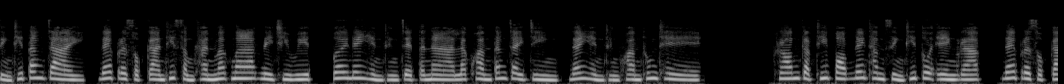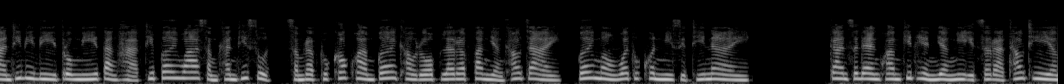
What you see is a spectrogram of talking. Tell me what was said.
สิ่งที่ตั้งใจ ได้ประสบการณ์ที่สำคัญมาก ๆ ในชีวิต เป้ยได้เห็นถึงเจตนาและความตั้งใจจริง ได้เห็นถึงความทุ่มเท พร้อมกับที่ป๊อปได้ทำสิ่งที่ตัวเองรัก ได้ประสบการณ์ที่ดีๆ ตรงนี้ต่างหากที่เป้ยว่าสำคัญที่สุดสำหรับทุกข้อความเป้ยเคารพและรับฟังอย่างเข้าใจ เป้ยมองว่าทุกคนมีสิทธิใน การแสดงความคิดเห็นอย่างมีอิสระเท่าเทียม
